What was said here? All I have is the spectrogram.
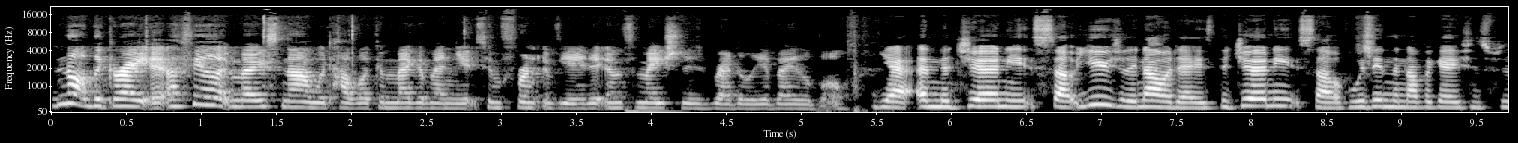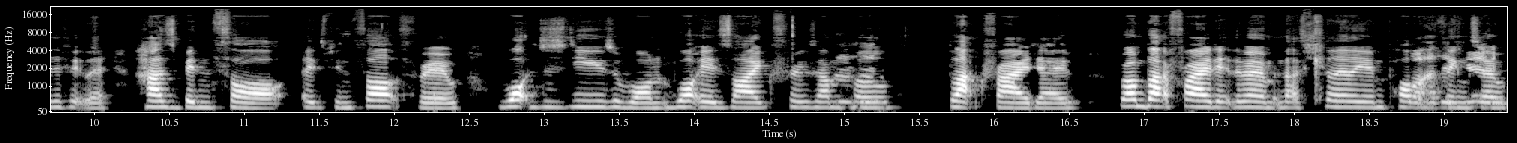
Not the greatest. I feel like most now would have like a mega menu. It's in front of you. The information is readily available. Yeah, and the journey itself, usually nowadays, the journey itself within the navigation specifically has been thought. It's been thought through. What does the user want? What is like, for example, mm-hmm. Black Friday? We're on Black Friday at the moment. That's clearly an important thing. So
